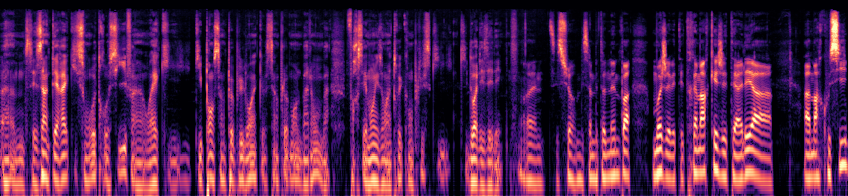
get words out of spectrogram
euh, ces intérêts qui sont autres aussi, enfin, ouais, qui, qui, pensent un peu plus loin que simplement le ballon, bah, forcément, ils ont un truc en plus qui, qui doit les aider. Ouais, c'est sûr, mais ça m'étonne même pas. Moi, j'avais été très marqué j'étais allé à, à Marcoussis.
